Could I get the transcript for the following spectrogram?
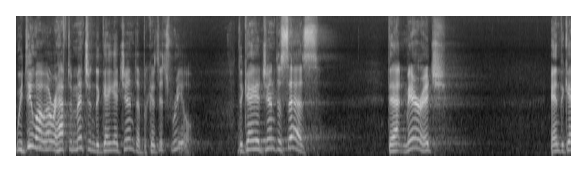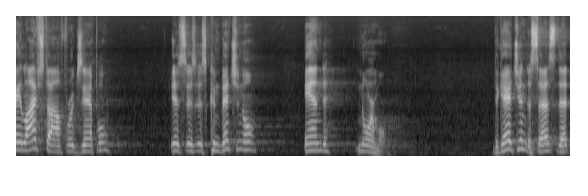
We do, however, have to mention the gay agenda because it's real. The gay agenda says that marriage And the gay lifestyle, for example, is, is, is conventional and normal. The gay agenda says that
